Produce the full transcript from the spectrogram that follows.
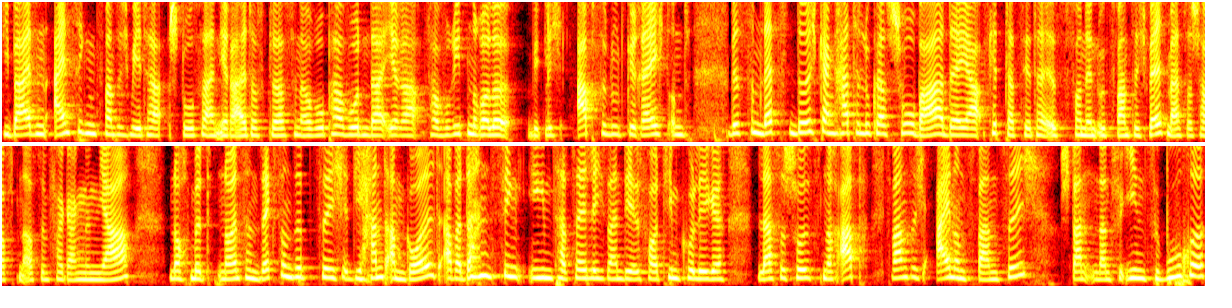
Die beiden einzigen 20-Meter-Stoßer in ihrer Altersklasse in Europa wurden da ihrer Favoritenrolle wirklich absolut gerecht. Und bis zum letzten Durchgang hatte Lukas Schober, der ja Viertplatzierter ist von den U20-Weltmeisterschaften aus dem vergangenen Jahr, noch mit 1976 die Hand am Gold. Aber dann fing ihm tatsächlich sein DLV-Teamkollege Lasse Schulz noch ab. 2021 standen dann für ihn zu Buche.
